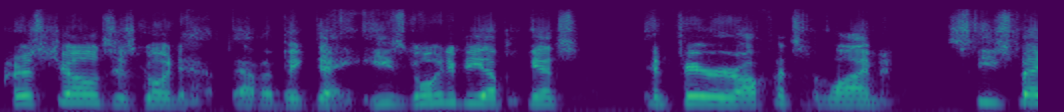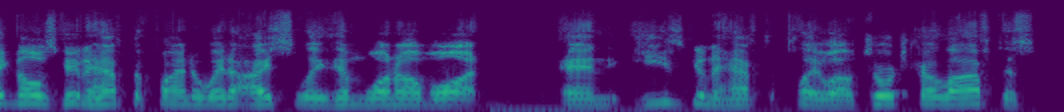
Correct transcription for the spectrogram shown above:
Chris Jones is going to have to have a big day. He's going to be up against inferior offensive linemen. Steve Spagnuolo is going to have to find a way to isolate him one on one and he's going to have to play well. George Karlaftis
